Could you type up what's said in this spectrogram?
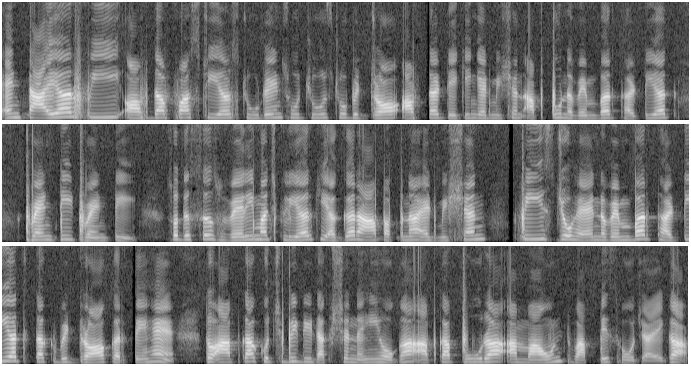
entire fee of the first year students who choose to withdraw after taking admission up to November twenty twenty so this is very much clear कि अगर आप अपना एडमिशन फ़ीस जो है नवंबर थर्टियथ तक विदड्रॉ करते हैं तो आपका कुछ भी डिडक्शन नहीं होगा, आपका पूरा अमाउंट वापस हो जाएगा।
